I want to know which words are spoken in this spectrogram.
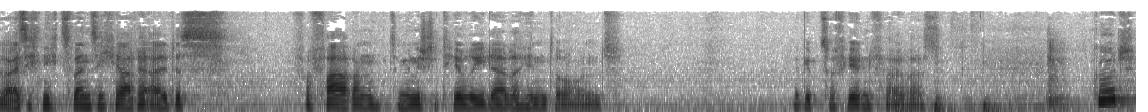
weiß ich nicht, 20 Jahre altes Verfahren, zumindest die Theorie da dahinter und da gibt es auf jeden Fall was. Gut.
